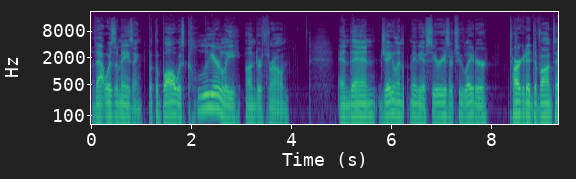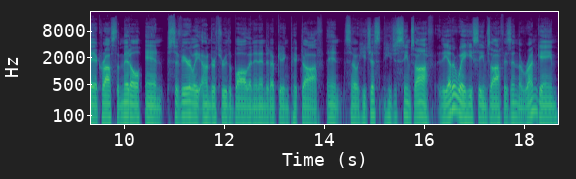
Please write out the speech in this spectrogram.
That was amazing. But the ball was clearly underthrown. And then Jalen, maybe a series or two later, targeted DeVonta across the middle and severely underthrew the ball and it ended up getting picked off. And so he just he just seems off. The other way he seems off is in the run game.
